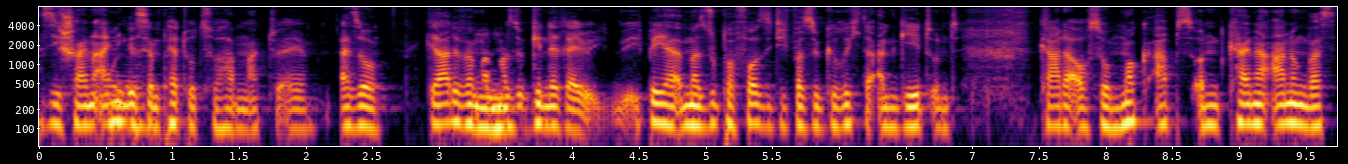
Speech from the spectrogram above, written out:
Sie scheinen einiges im Petto zu haben aktuell. Also Gerade wenn man mhm. mal so generell, ich bin ja immer super vorsichtig, was so Gerüchte angeht und gerade auch so Mock-ups und keine Ahnung was.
